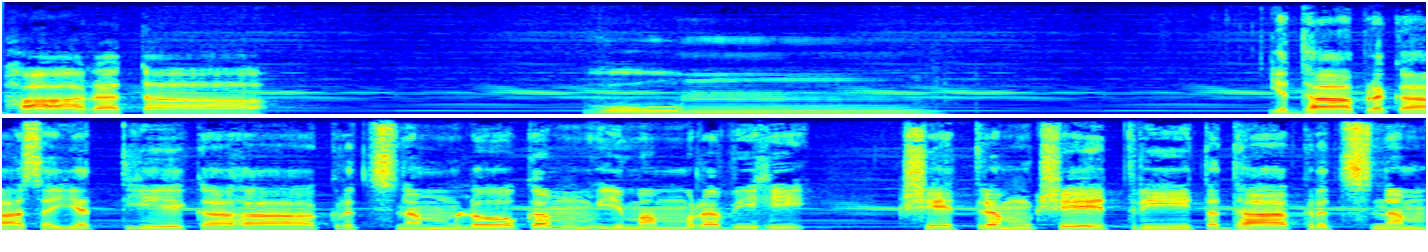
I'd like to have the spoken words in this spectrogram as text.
भारत। ॐ यथा प्रकाशयत्येकः कृत्स्नं लोकम् इमं रविः क्षेत्रं क्षेत्री तथा कृत्स्नं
